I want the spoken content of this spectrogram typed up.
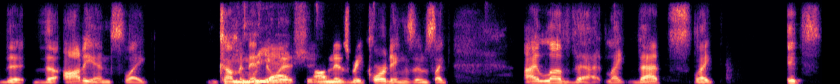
the the audience like coming into Reaction. it on his recordings, and it's like, I love that. Like that's like, it's.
